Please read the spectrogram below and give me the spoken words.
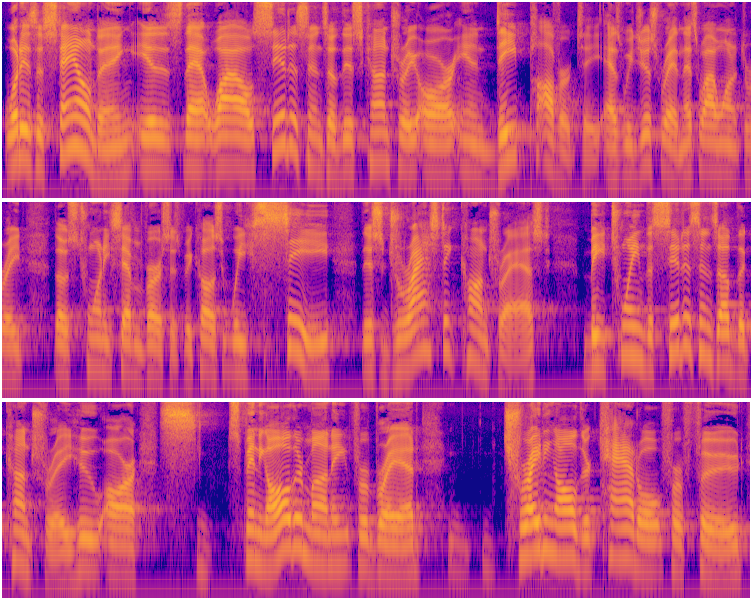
what is astounding is that while citizens of this country are in deep poverty, as we just read, and that's why I wanted to read those 27 verses, because we see this drastic contrast between the citizens of the country who are spending all their money for bread, trading all their cattle for food,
